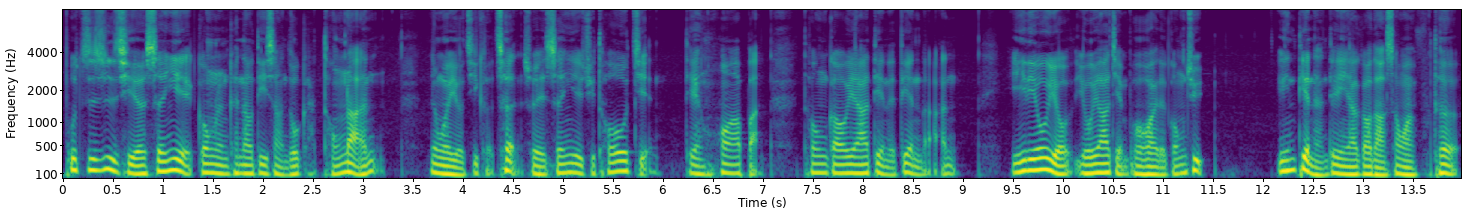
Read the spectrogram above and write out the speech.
不知日期的深夜，工人看到地上很多铜篮，认为有机可乘，所以深夜去偷捡天花板通高压电的电缆，遗留有油压剪破坏的工具。因电缆电压高达上万伏特，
